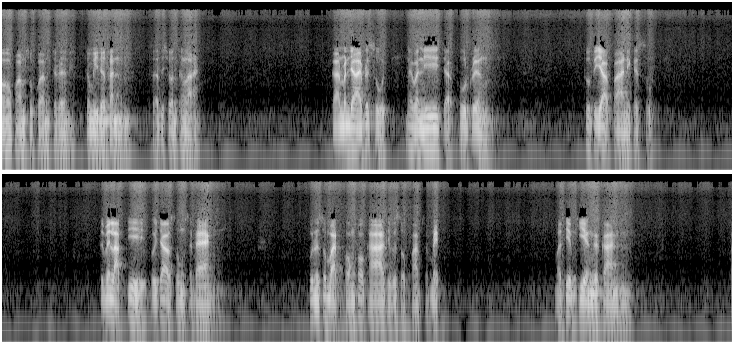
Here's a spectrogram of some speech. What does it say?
อความสุขความเจริญจะมีแด่ท่านสาธุชนทั้งหลาย การบรรยายพระสูตรในวันนี้จะพูดเรื่อง ทุติยปานิกสูตรซึ่งเป็นหลักที่พระเจ้าทรงแสดง คุณสมบัติของพ่อค้าที่ประสบความสำเร็จ มาเทียบเคียงกับการ ป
